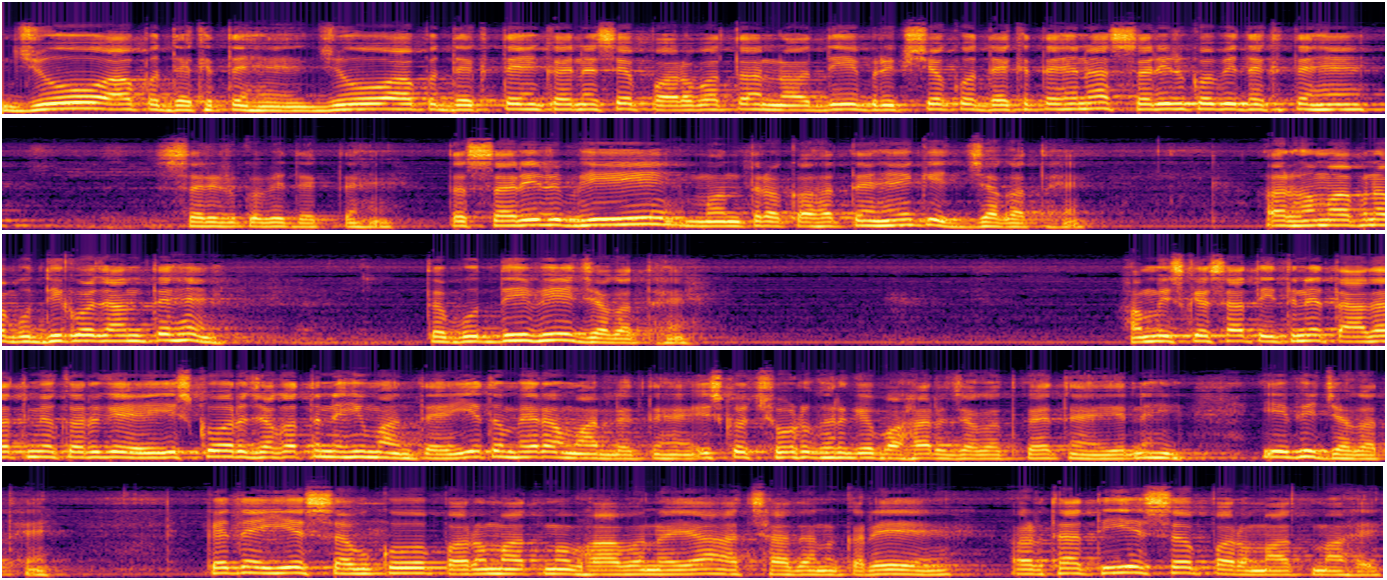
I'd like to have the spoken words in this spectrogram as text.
जो आप देखते हैं, जो आप देखते हैं, कहने से पर्वत, नदी, वृक्ष को देखते हैं ना, शरीर को भी देखते हैं। शरीर को भी देखते हैं। तो शरीर भी मंत्र कहते हैं कि जगत है। और हम अपना बुद्धि को जानते हैं तो बुद्धि भी जगत है। हम इसके साथ इतने तादाद में कर गए इसको और जगत नहीं मानते हैं, ये तो मेरा मान लेते हैं। इसको छोड़ करके बाहर जगत कहते हैं, ये नहीं, ये भी जगत है। कहते हैं, ये सबको परमात्मा भावना या आच्छादन करे, अर्थात ये सब परमात्मा है।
